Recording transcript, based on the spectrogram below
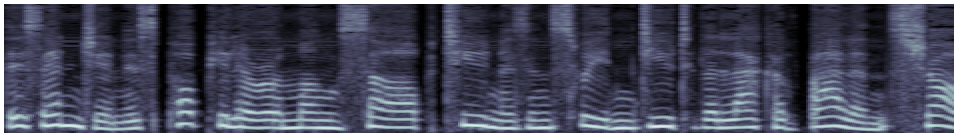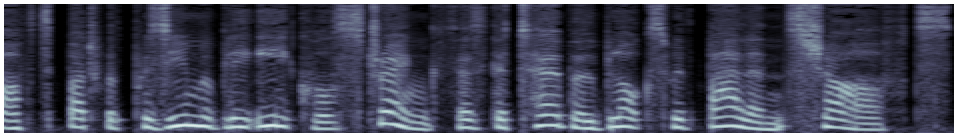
This engine is popular among Saab tuners in Sweden due to the lack of balance shafts but with presumably equal strength as the turbo blocks with balance shafts.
